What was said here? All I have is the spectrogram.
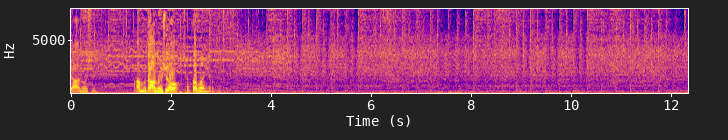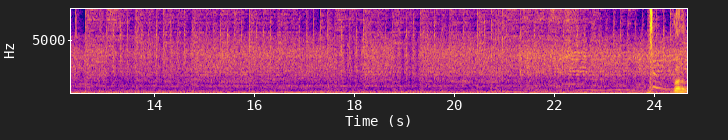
야, 안 오시. 아무도 안 오셔. 잠깐만요. 이거는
